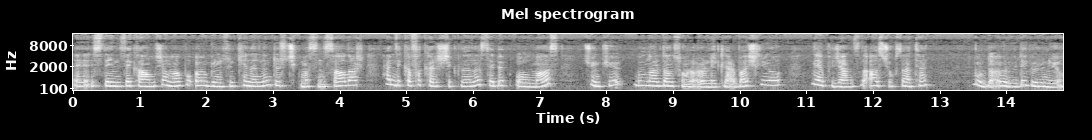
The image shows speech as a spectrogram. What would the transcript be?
Ee, isteğinize kalmış ama bu örgünüzün kenarının düz çıkmasını sağlar. Hem de kafa karışıklığına sebep olmaz. Çünkü bunlardan sonra örnekler başlıyor. Ne yapacağınız da az çok zaten burada örgüde görünüyor.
